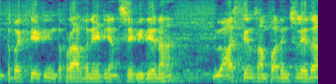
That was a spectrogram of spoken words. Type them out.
ఇంత భక్తి ఏంటి ఇంత ప్రార్థన ఏంటి ఎంతసేపు ఇదేనా? నువ్వు ఆస్తిని సంపాదించలేదా?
